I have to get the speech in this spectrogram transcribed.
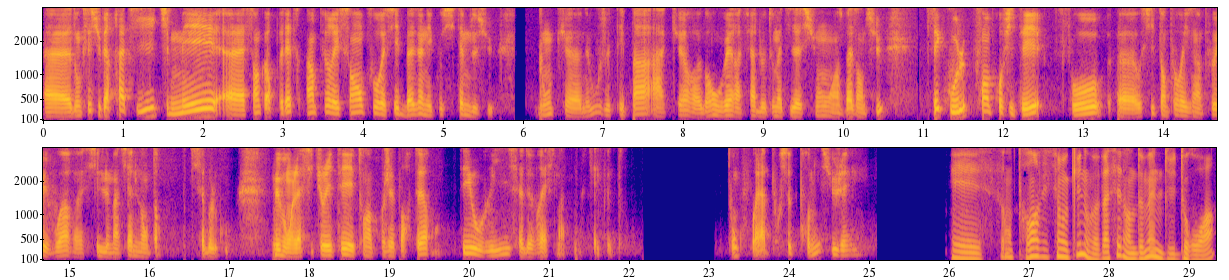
Donc c'est super pratique, mais c'est encore peut-être un peu récent pour essayer de baser un écosystème dessus. Donc ne vous jetez pas à cœur grand ouvert à faire de l'automatisation en se basant dessus. C'est cool, faut en profiter, faut aussi temporiser un peu et voir s'ils le maintiennent longtemps, ça vaut le coup. Mais bon, la sécurité étant un projet porteur, en théorie, ça devrait se maintenir quelques temps. Donc voilà pour ce premier sujet. Et sans transition aucune, on va passer dans le domaine du droit.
